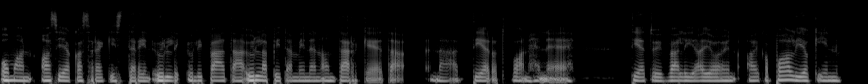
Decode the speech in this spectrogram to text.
oman asiakasrekisterin ylipäätään ylläpitäminen on tärkeää. Nämä tiedot vanhenee tietyin väliajoin aika paljonkin.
